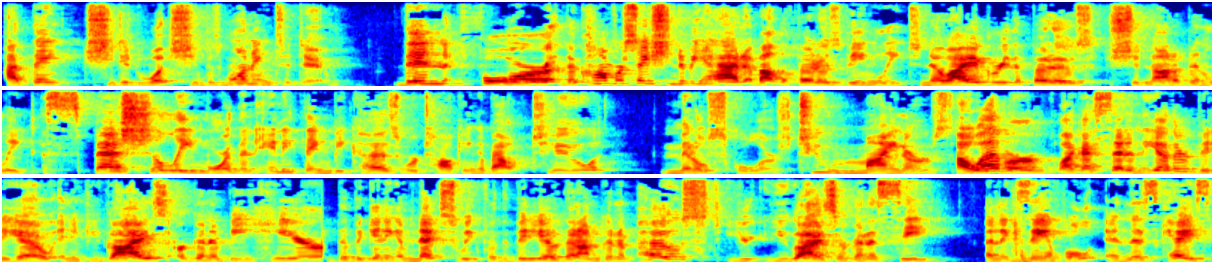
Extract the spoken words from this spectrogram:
I think she did what she was wanting to do. Then for the conversation to be had about the photos being leaked, no, I agree the photos should not have been leaked, especially more than anything because we're talking about two middle schoolers, two minors. However, like I said in the other video, and if you guys are gonna be here the beginning of next week for the video that I'm gonna post, you, you guys are gonna see an example in this case.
